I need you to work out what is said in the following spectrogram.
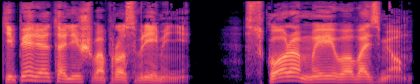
Теперь это лишь вопрос времени. Скоро мы его возьмем».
